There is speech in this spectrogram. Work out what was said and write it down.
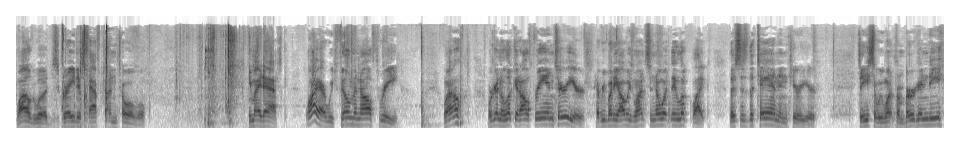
Wildwood's greatest half-ton towable. You might ask, why are we filming all three? Well, we're going to look at all three interiors. Everybody always wants to know what they look like. This is the tan interior. See, so we went from burgundy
